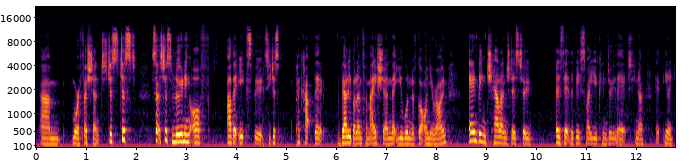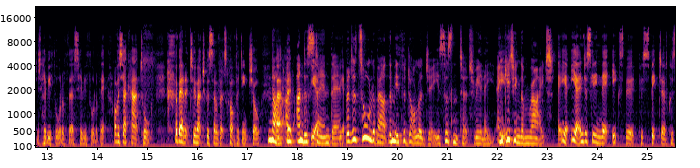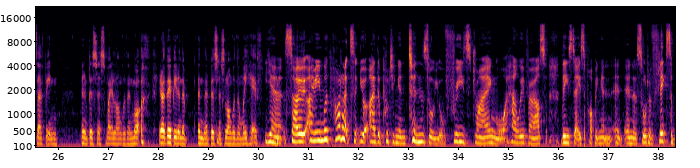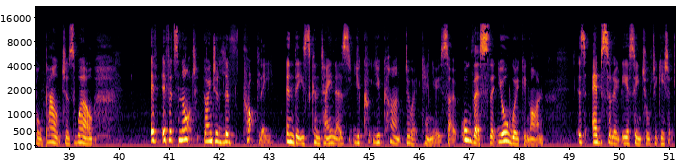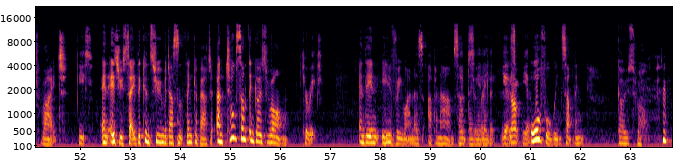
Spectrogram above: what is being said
um, more efficient. Just just so it's just learning off other experts. You just pick up that valuable information that you wouldn't have got on your own, and being challenged as to is that the best way you can do that? You know, have, you know, just have you thought of this? Have you thought of that? Obviously, I can't talk about it too much because some of it's confidential. No, but I it- understand yeah, that, yeah. but it's all about the methodologies, isn't it? Really, and getting them right. yeah, yeah, and just getting that expert perspective because they've been in business way longer than what you know. They've been in the in the business longer than we have. Yeah, so I mean, with products that you're either putting in tins or you're freeze drying or however else these days, popping in, in, in a sort of flexible pouch as well. If if it's not going to live properly in these containers, you you can't do it, can you? So all this that you're working on is absolutely essential to get it right. Yes, And as you say, the consumer doesn't think about it until something goes wrong. correct. And then everyone is up in arms, aren't they, really? Yeah, it's no, yeah. awful when something goes wrong.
